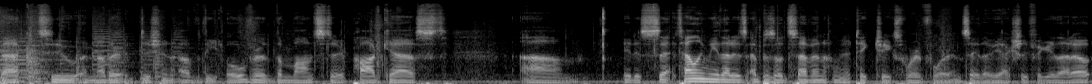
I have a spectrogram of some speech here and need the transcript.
back to another edition of the Over the Monster podcast. Um, it is telling me that it is episode 7. I'm going to take Jake's word for it and say that we actually figured that out.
